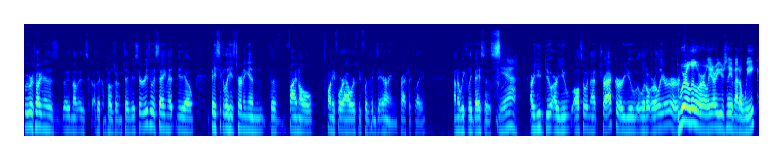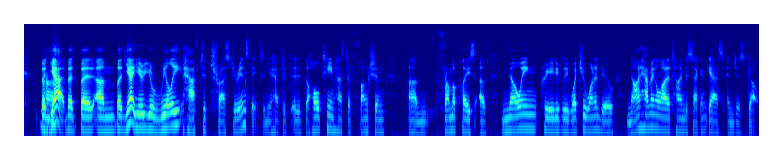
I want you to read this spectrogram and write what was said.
We were talking to this, another this other composer on a TV series who was saying that you know basically he's turning in the final 24 hours before the thing's airing practically on a weekly basis. Yeah. Are you do Are you also in that track, or are you a little earlier? Or? We're a little earlier, usually about a week. But Uh-huh. yeah, but but um, but yeah, you you really have to trust your instincts, and you have to. uh, The whole team has to function um, from a place of knowing creatively what you want to do, not having a lot of time to second guess, and just go,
